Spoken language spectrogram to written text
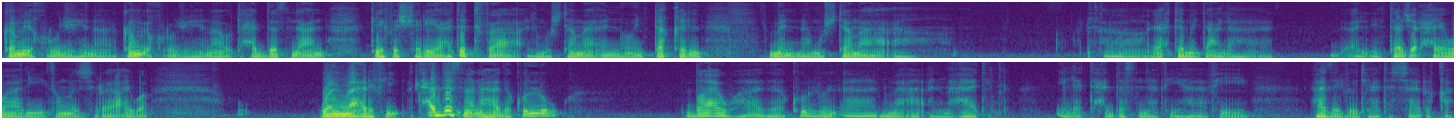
كم يخرج هنا كم يخرج هنا وتحدثنا عن كيف الشريعة تدفع المجتمع أنه ينتقل من مجتمع آه، يعتمد على الإنتاج الحيواني ثم الزراعي والمعرفي. تحدثنا عن هذا كله. ضعوا هذا كله الآن مع المعادن اللي تحدثنا فيها في هذه الفيديوهات السابقة.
